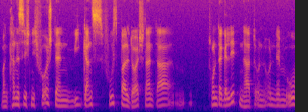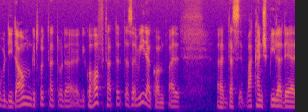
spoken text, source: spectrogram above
man kann es sich nicht vorstellen, wie ganz Fußball Deutschland da drunter gelitten hat und, und dem Uwe die Daumen gedrückt hat oder die gehofft hat, dass er wiederkommt, weil äh, das war kein Spieler, der,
